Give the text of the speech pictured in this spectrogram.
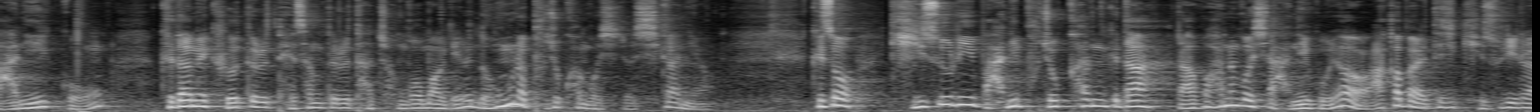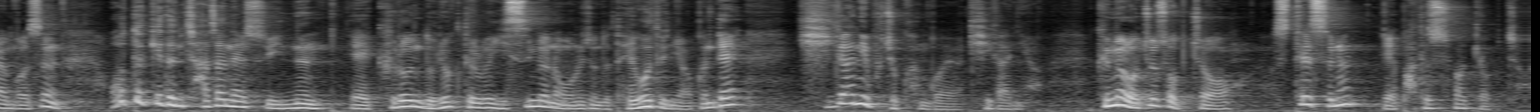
많이 있고 그 다음에 그것들을 대상들을 다 점검하기에는 너무나 부족한 것이죠 시간이요. 그래서 기술이 많이 부족한 거다 라고 하는 것이 아니고요. 아까 말했듯이 기술이라는 것은 어떻게든 찾아낼 수 있는 예, 그런 노력들로 있으면 어느 정도 되거든요. 근데 기간이 부족한 거예요 기간이요 그러면 어쩔 수 없죠. 스트레스는 예, 받을 수밖에 없죠.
